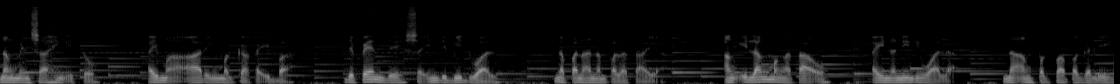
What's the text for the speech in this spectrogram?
ng mensaheng ito ay maaaring magkakaiba depende sa individual na pananampalataya. Ang ilang mga tao ay naniniwala na ang pagpapagaling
